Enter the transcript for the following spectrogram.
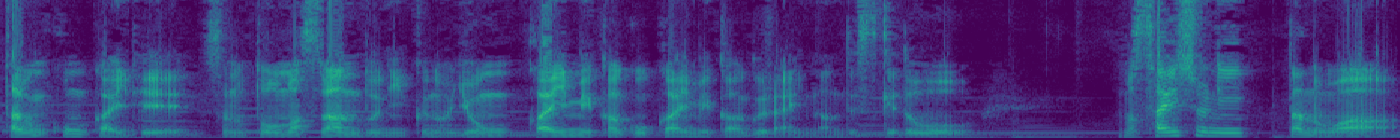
多分今回で、そのトーマスランドに行くの4回目か5回目かぐらいなんですけど、まあ、最初に行ったのは、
